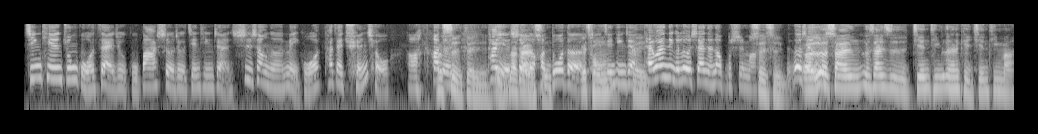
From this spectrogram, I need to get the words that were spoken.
今天中国在这个古巴设这个监听站，事实上呢，美国它在全球。啊，他的是对，他也设了很多的这个监听站。台湾那个乐山难道不是吗？是是，乐山乐山乐山是监听，乐山可以监听吗？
